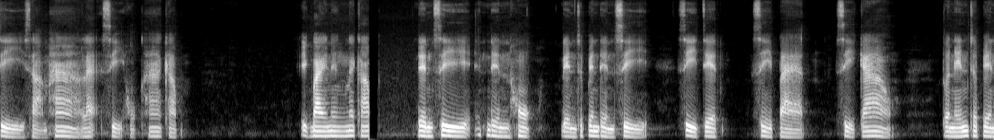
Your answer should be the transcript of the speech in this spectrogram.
435 และ 465 ครับ อีกใบหนึ่งนะครับ เด่น 4 เด่น 6 เด่นจะเป็นเด่น 4 47 48 49 ตัวเน้นจะเป็น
